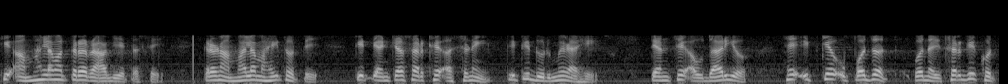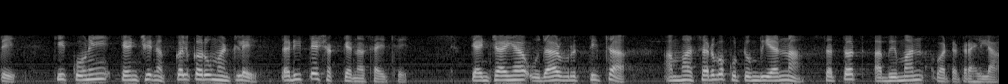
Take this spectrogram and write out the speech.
की आम्हाला मात्र राग येत असे. कारण आम्हाला माहीत होते की त्यांच्यासारखे असणे किती दुर्मिळ आहे. त्यांचे औदार्य हे इतके उपजत व नैसर्गिक होते की कोणी त्यांची नक्कल करू म्हटले तरी ते शक्य नसायचे. त्यांच्या ह्या उदार वृत्तीचा आम्हा सर्व कुटुंबियांना सतत अभिमान वाटत राहिला.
